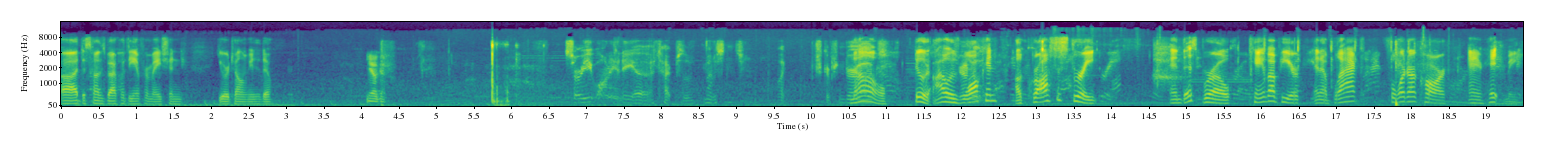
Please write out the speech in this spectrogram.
Uh, just comes back with the information you were telling me to do. Yeah, okay. Sir, are you on any uh, types of medicines? Like prescription drugs? No, dude, I was walking across the street, and this bro came up here in a black four-door car and hit me.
